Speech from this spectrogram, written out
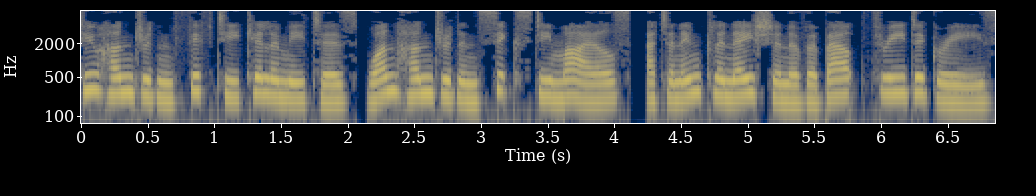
250 km 160 miles, at an inclination of about 3 degrees.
